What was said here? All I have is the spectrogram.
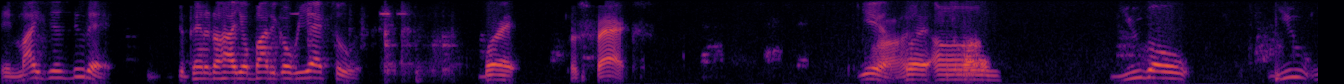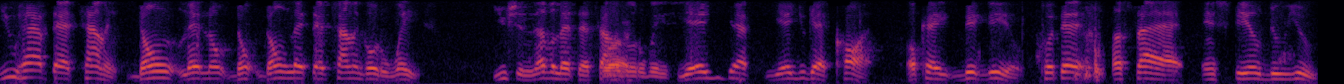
It might just do that, depending on how your body go react to it. But That's facts. yeah, Right. but um, you go, you you have that talent. Don't let no don't don't let that talent go to waste. You should never let that talent Right. go to waste. Yeah, you got yeah you got caught. Okay, big deal. Put that aside and still do you.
